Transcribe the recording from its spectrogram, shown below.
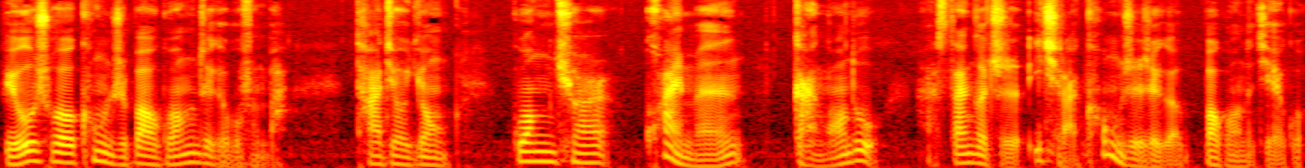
比如说控制曝光这个部分吧，它就用光圈、快门、感光度啊三个值一起来控制这个曝光的结果。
